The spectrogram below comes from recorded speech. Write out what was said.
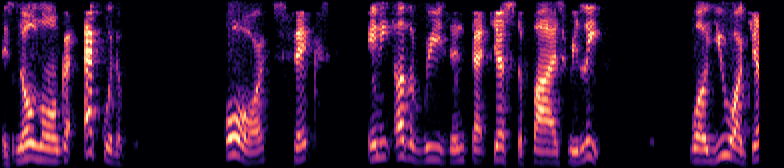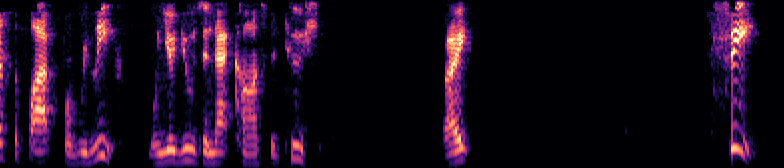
is no longer equitable. Or six, any other reason that justifies relief. Well, you are justified for relief when you're using that constitution. Right? C,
